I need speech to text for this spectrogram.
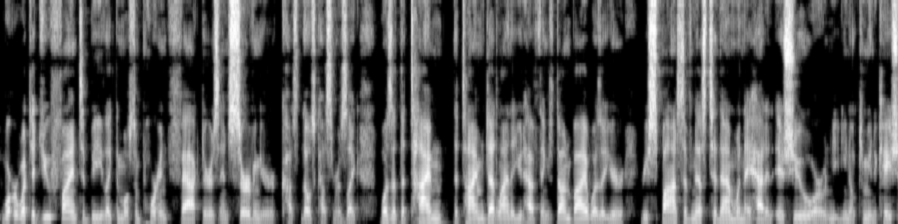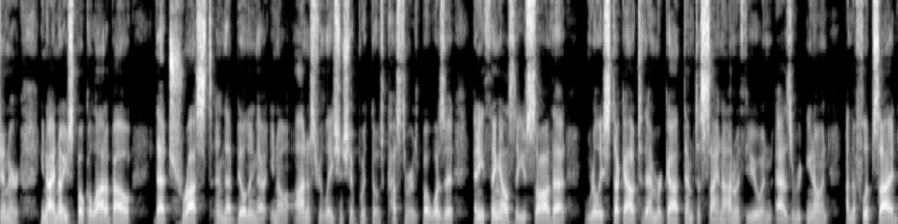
what, or what did you find to be like the most important factors in serving your those customers? Like was it the time the time deadline that you'd have things done by? Was it your responsiveness to them when they had an issue or you know communication? Or you know I know you spoke a lot about that trust and that building that you know honest relationship with those customers. But was it anything else that you saw that really stuck out to them or got them to sign on with you? And as you know and on the flip side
